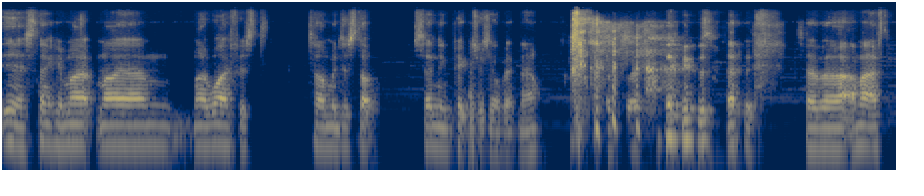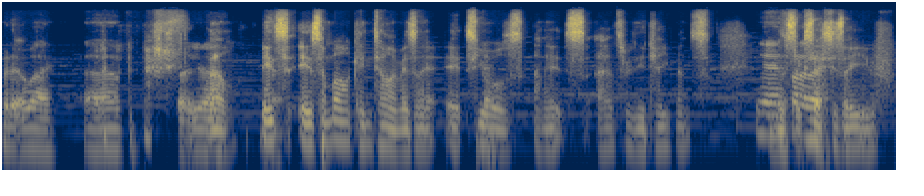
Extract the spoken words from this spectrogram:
Yes thank you. My my um my wife has told me to stop sending pictures of it now. So uh, i might have to put it away. Um, but, yeah. well it's it's a mark in time isn't it it's yours yeah. and it's uh, through the achievements yeah, and the successes that you've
